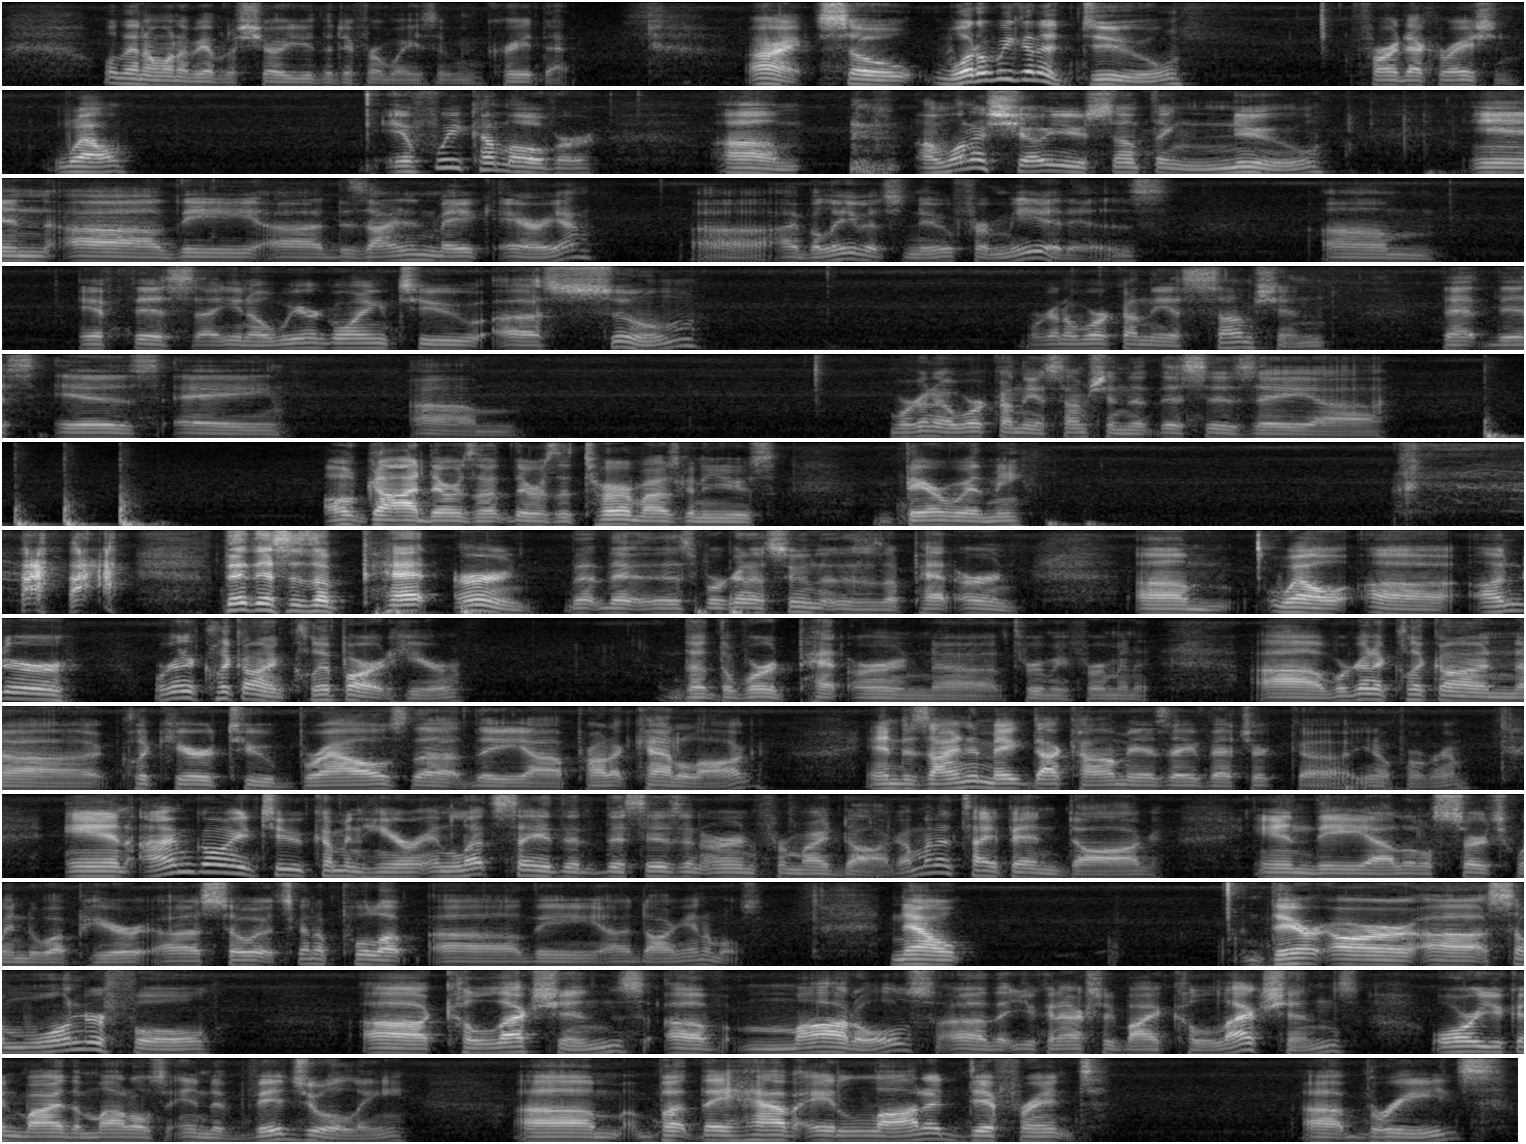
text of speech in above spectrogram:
well, then I want to be able to show you the different ways that we can create that. All right, so what are we going to do for our decoration? Well, if we come over, um, I want to show you something new in uh, the uh, design and make area. Uh, I believe it's new. For me, it is. Um, if this, uh, you know, we're going to assume, we're going to work on the assumption that this is a, um, we're going to work on the assumption that this is a, uh, oh God, there was a, there was a term I was going to use. Bear with me. That this is a pet urn. That, this, we're going to assume that this is a pet urn. Um, well, uh, under we're going to click on clip art here. The the word pet urn uh, threw me for a minute. Uh, we're going to click on uh, click here to browse the the uh, product catalog, and designandmake.com is a Vectric uh, you know program. And I'm going to come in here and let's say that this is an urn for my dog. I'm going to type in dog in the uh, little search window up here. Uh, so it's going to pull up uh, the uh, dog animals. Now, there are uh, some wonderful uh, collections of models that you can actually buy collections or you can buy the models individually. Um, but they have a lot of different breeds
